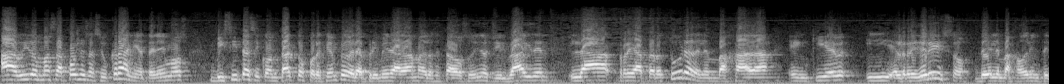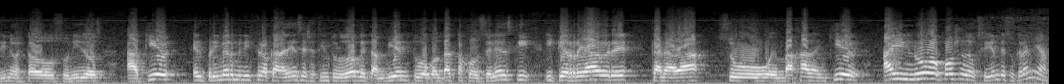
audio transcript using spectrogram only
ha habido más apoyos hacia Ucrania. Tenemos visitas y contactos, por ejemplo, de la primera dama de los Estados Unidos, Jill Biden, la reapertura de la embajada en Kiev y el regreso del embajador interino de Estados Unidos a Kiev. El primer ministro canadiense, Justin Trudeau, que también tuvo contactos con Zelensky y que reabre Canadá su embajada en Kiev. ¿Hay nuevo apoyo de Occidente a Ucrania?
